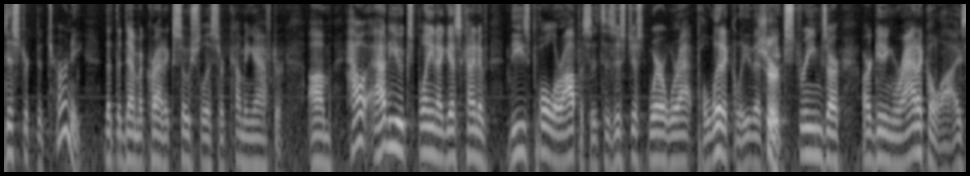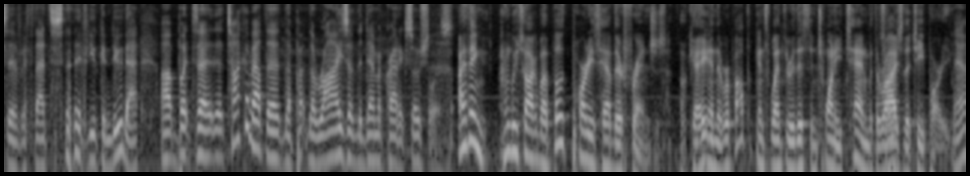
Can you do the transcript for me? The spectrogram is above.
district attorney that the Democratic socialists are coming after. Um, how, how do you explain, I guess, kind of these polar opposites? Is this just where we're at politically, that Sure. the extremes are, are getting radicalized, if, if that's if you can do that? Uh, but uh, talk about the, the the rise of the Democratic Socialists. I think when we talk about both parties have their fringes, okay? And the Republicans went through this in 2010 with the rise of the Tea Party. Yeah,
